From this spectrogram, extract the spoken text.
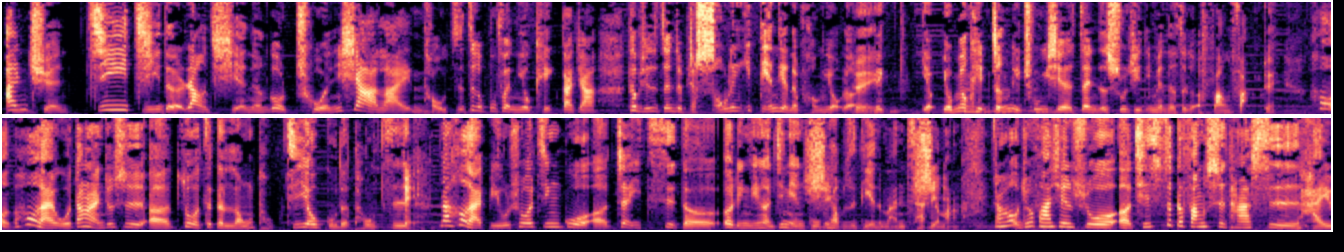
安全、积极的让钱能够存下来投资，嗯、这个部分你有可以大家，特别是针对比较熟龄一点点的朋友了。对，你有有没有可以整理出一些在你的书籍里面的这个方法？对，后后来我当然就是呃做这个龙头绩优股的投资。对，那后来比如说经过呃这一次的二零零二，今年股票不是跌的蛮惨的嘛？然后我就发现说，呃，其实这个方式它是还。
